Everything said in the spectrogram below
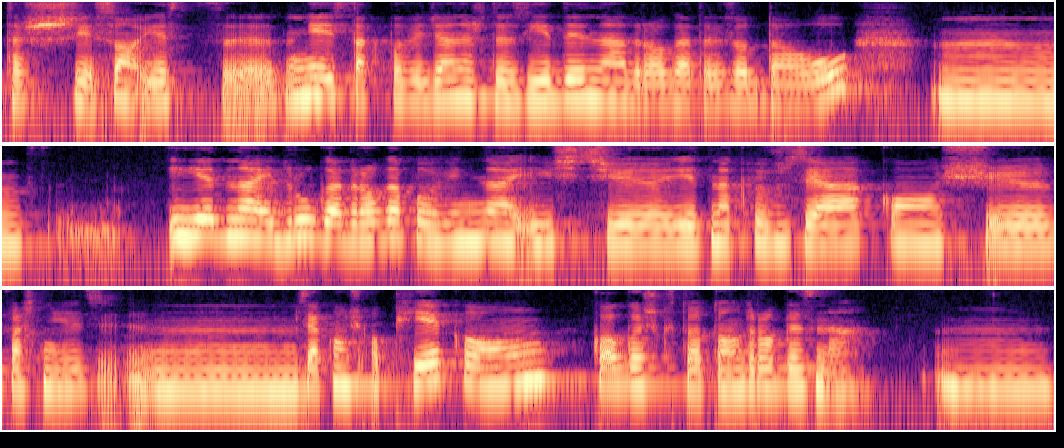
też jest, jest, e, nie jest tak powiedziane, że to jest jedyna droga, to jest od dołu. I jedna i druga droga powinna iść e, jednak z jakąś e, właśnie mm, z jakąś opieką kogoś, kto tą drogę zna. Mm,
